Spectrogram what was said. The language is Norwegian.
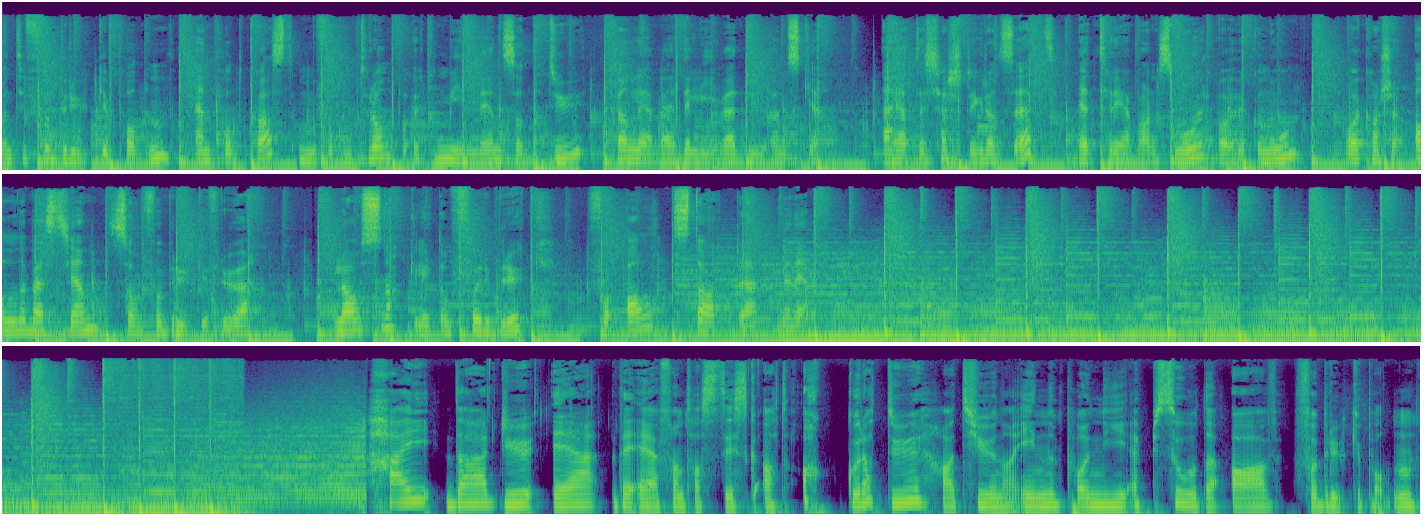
velkommen til Forbrukerpodden, en podkast om å få kontroll på økonomien din, så du kan leve det livet du ønsker. Jeg heter Kjersti Grønseth, er trebarnsmor og økonom, og er kanskje aller best kjent som forbrukerfrue. La oss snakke litt om forbruk, for alt starter med det. Hei der du er. Det er fantastisk at akkurat du har tuna inn på en ny episode av Forbrukerpodden.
